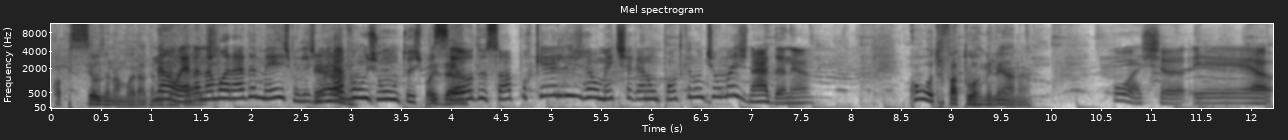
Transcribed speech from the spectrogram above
com a pseudo-namorada, na Não, era verdade. namorada mesmo. Eles Era. moravam juntos. Pois é. pseudo só porque eles realmente chegaram a um ponto que não tinham mais nada, né? Qual outro fator, Milena? Poxa, é.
